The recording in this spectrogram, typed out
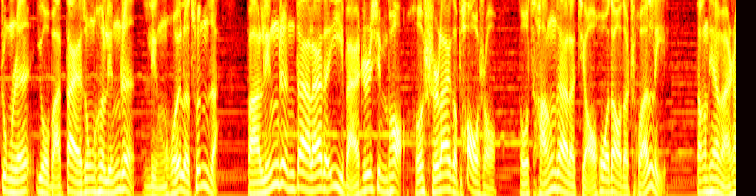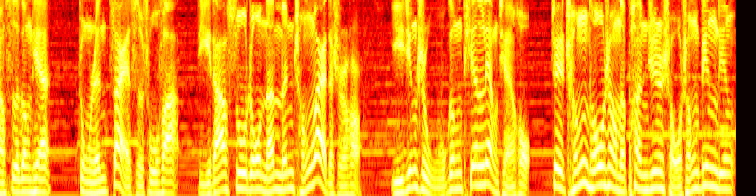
众人又把戴宗和凌震领回了村子，把凌震带来的一百支信炮和十来个炮手都藏在了缴获到的船里。当天晚上四更天，众人再次出发，抵达苏州南门城外的时候。已经是五更天亮前后，这城头上的叛军守城兵丁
